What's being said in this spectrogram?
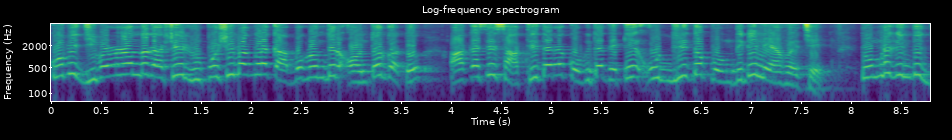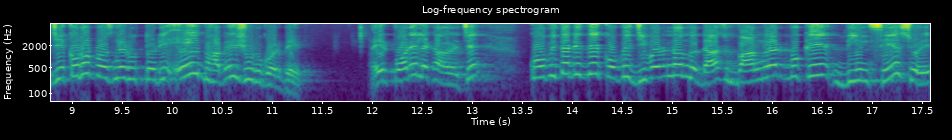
কবি জীবনানন্দ দাশের রূপসী বাংলা কাব্যগ্রন্থের অন্তর্গত আকাশে সাথী দ্বারা কবিতা থেকে উদ্ধৃত পঙ্ক্তিটি নেওয়া হয়েছে। তোমরা কিন্তু যে কোনো প্রশ্নের উত্তরই এইভাবেই শুরু করবে। এরপরে লেখা হয়েছে কবিতাটিতে কবি জীবনানন্দ দাস বাংলার বুকে দিন শেষ হয়ে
